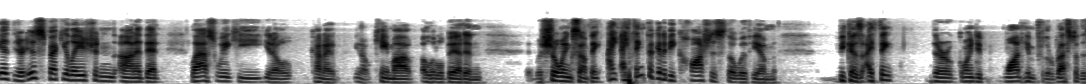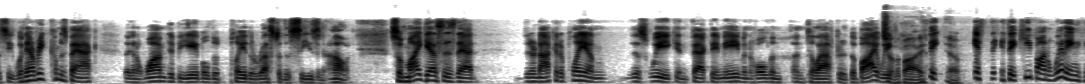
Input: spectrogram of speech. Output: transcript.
is, there is speculation on it that last week he you know kind of you know came out a little bit and was showing something. I, I think they're going to be cautious though with him because I think they're going to want him for the rest of the season. Whenever he comes back, they're going to want him to be able to play the rest of the season out. So my guess is that they're not going to play him this week. In fact, they may even hold him until after the bye week. Till the bye, If they, yeah. if they, if they keep on winning,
